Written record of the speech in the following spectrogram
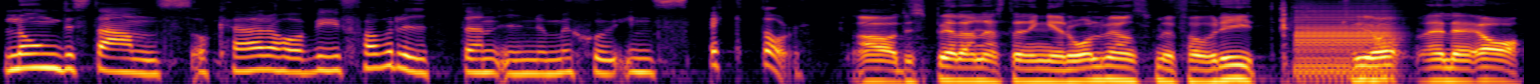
lång distans. Och här har vi favoriten i nummer sju, Inspektor. Ja, det spelar nästan ingen roll vem som är favorit. Jag, eller, ja,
